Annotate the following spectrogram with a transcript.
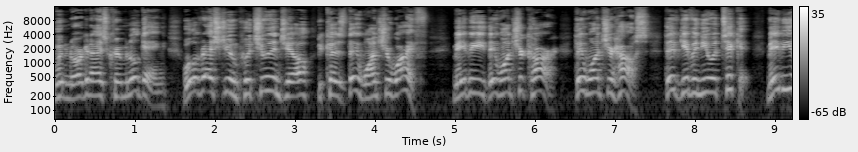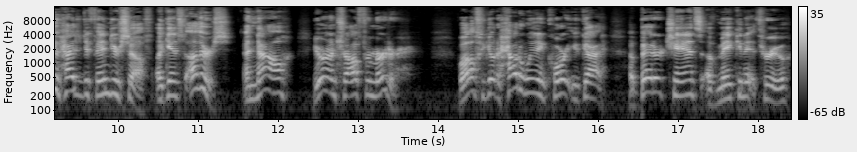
when an organized criminal gang will arrest you and put you in jail because they want your wife. Maybe they want your car. They want your house. They've given you a ticket. Maybe you had to defend yourself against others. And now you're on trial for murder. Well, if you go to How to Win in Court, you've got a better chance of making it through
